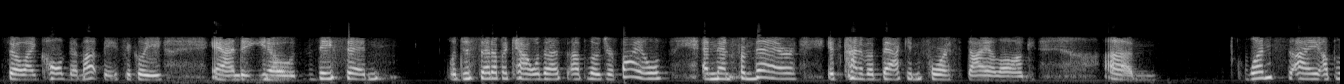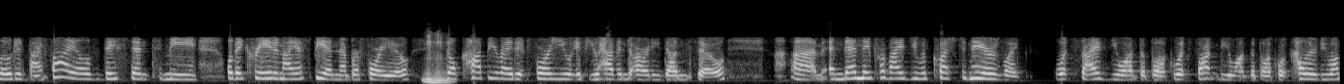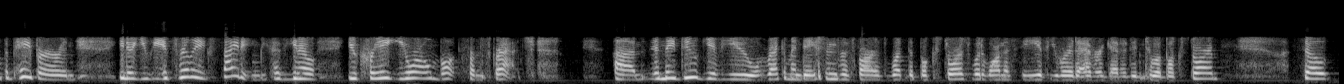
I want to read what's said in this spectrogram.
So I called them up basically, and you know, they said well, just set up an account with us, upload your files, and then from there, it's kind of a back and forth dialogue. Um, once I uploaded my files, they sent to me, well, they create an ISBN number for you. They'll copyright it for you if you haven't already done so. Um, and then they provide you with questionnaires like, what size do you want the book, what font do you want the book, what color do you want the paper, and you know, you, it's really exciting because you know you create your own book from scratch. Um, and they do give you recommendations as far as what the bookstores would want to see if you were to ever get it into a bookstore. So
